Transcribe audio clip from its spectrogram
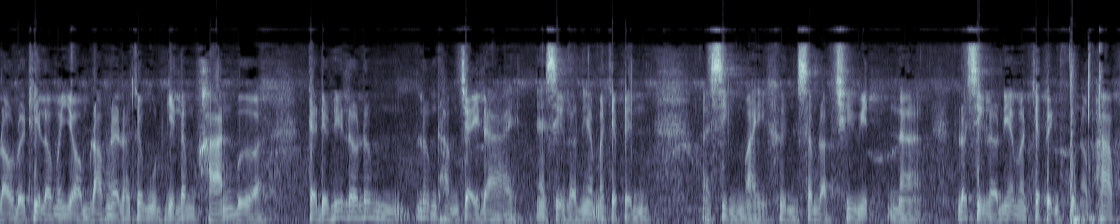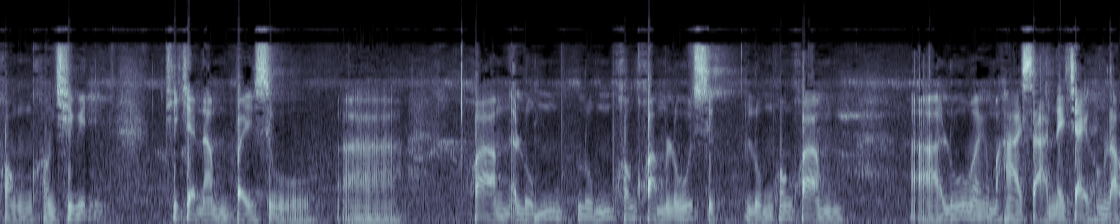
เราโดยที่เราไม่ยอมรับเนี่ยเราจะงุนงิดลำคาญเบื่อ แต่เดี๋ยวนี้เราเริ่มเริ่มทำใจได้สิ่งเหล่านี้มันจะเป็นสิ่งใหม่ขึ้นสำหรับชีวิตนะแล้วสิ่งเหล่านี้มันจะเป็นคุณภาพของของชีวิตที่จะนำไปสู่ความหลุมหลุมของความรู้สึกหลุมของความ รู้มันมหาศาลในใจของเรา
